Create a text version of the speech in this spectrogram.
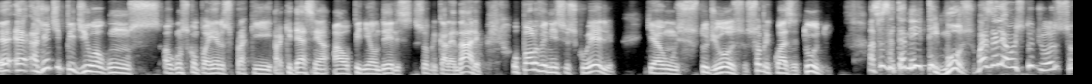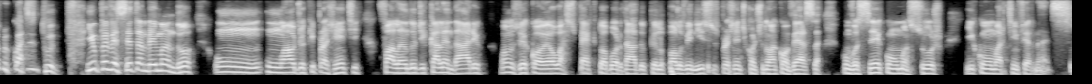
É, é, a gente pediu alguns, alguns companheiros para que, que dessem a, a, opinião deles sobre calendário. O Paulo Vinícius Coelho, que é um estudioso sobre quase tudo, às vezes até meio teimoso, mas ele é um estudioso sobre quase tudo. E o PVC também mandou um, um áudio aqui para a gente falando de calendário Vamos ver qual é o aspecto abordado pelo Paulo Vinícius para a gente continuar a conversa com você, com o Mansur e com o Martim Fernandes.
